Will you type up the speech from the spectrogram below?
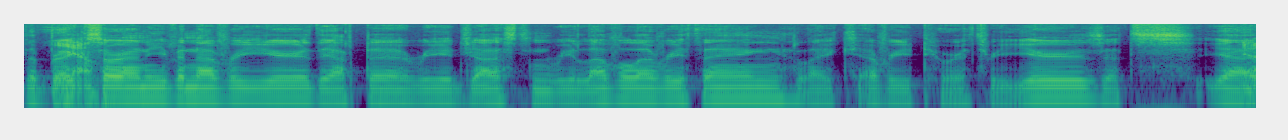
the bricks are uneven every year. They have to readjust and re-level everything, like every two or three years. It's yeah, Yeah.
